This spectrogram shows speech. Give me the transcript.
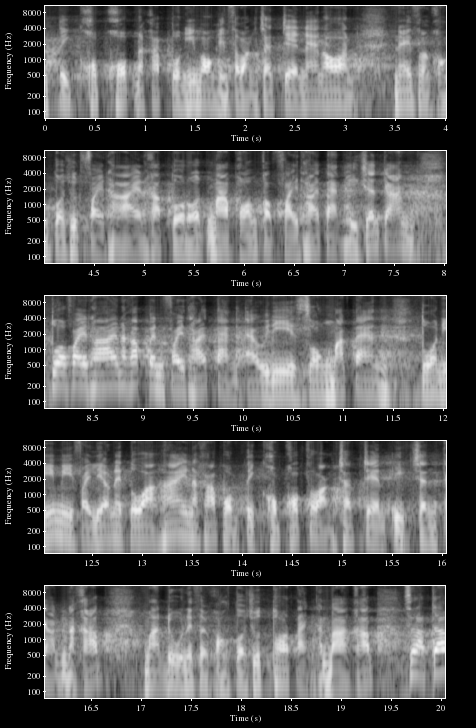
ำติดครบๆนะครับตัวนี้มองเห็นสว่างชัดเจนแน่นอน ในส่วนของตัวชุดไฟท้ายนะครับตัวรถมาพร้อมกับไฟท้ายแต่งอีกเช่นกัน ตัวไฟท้ายนะครับเป็นไฟท้ายแต่ง LED ทรงมัดแต่ง ตัวนี้มีไฟเลี้ยวในตัวให้นะครับผมติดครบๆสว่างชัดเจนอีกเช่นกันนะครับมาดูในส่วนของตัวชุดท่อแต่งกันบ้างครับสำหรับเจ้า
